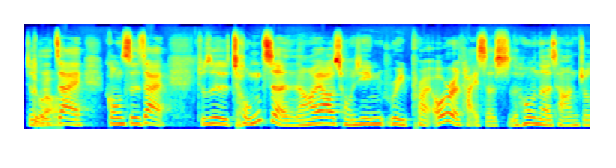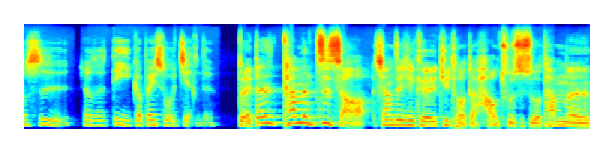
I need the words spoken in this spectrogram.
就是在公司在就是重整，然后要重新 reprioritize 的时候呢，常常就是就是第一个被缩减的。对，但是他们至少像这些科技巨头的好处是说，他们。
